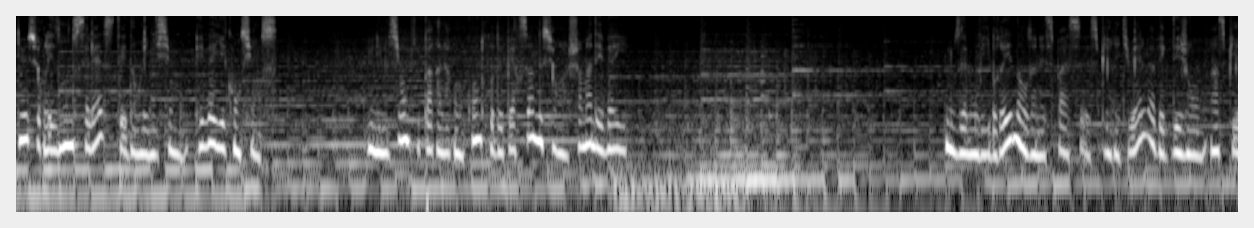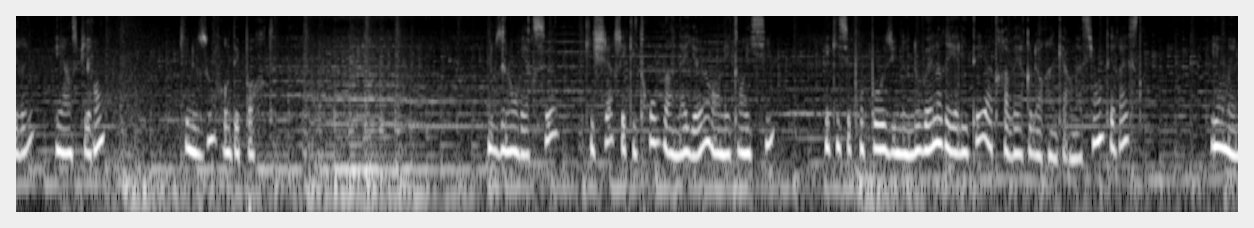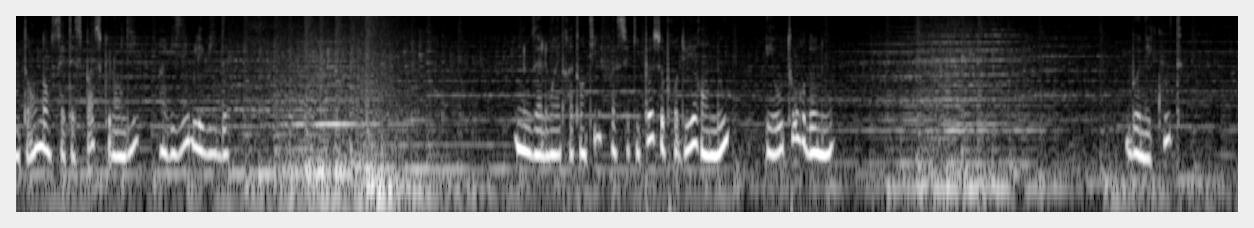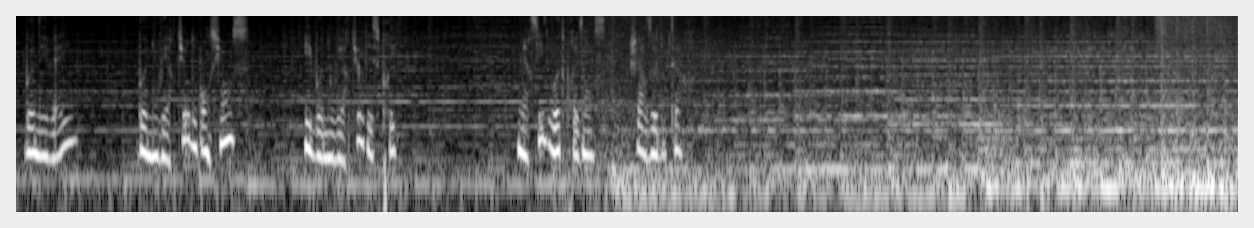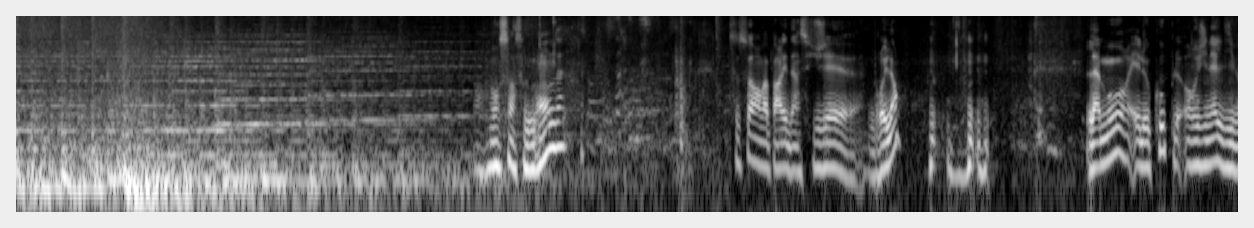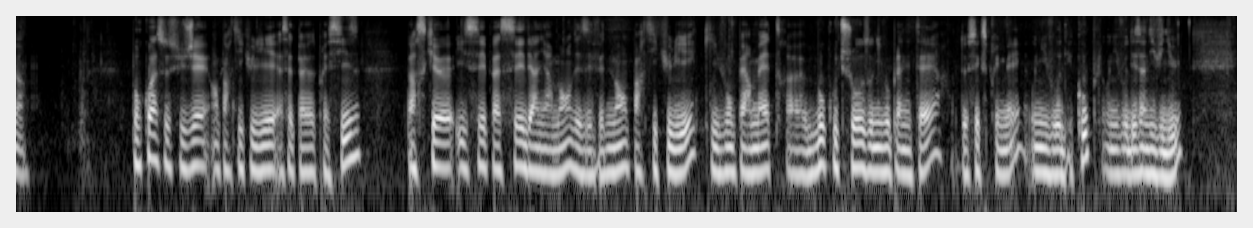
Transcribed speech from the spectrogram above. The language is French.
bienvenue sur les ondes célestes et dans l'émission Éveil et Conscience. Une émission qui part à la rencontre de personnes sur un chemin d'éveil. Nous allons vibrer dans un espace spirituel avec des gens inspirés et inspirants qui nous ouvrent des portes. Nous allons vers ceux qui cherchent et qui trouvent un ailleurs en étant ici et qui se proposent une nouvelle réalité à travers leur incarnation terrestre et en même temps dans cet espace que l'on dit invisible et vide. Nous allons être attentifs à ce qui peut se produire en nous et autour de nous. Bonne écoute, bon éveil, bonne ouverture de conscience et bonne ouverture d'esprit. Merci de votre présence, chers auditeurs. Bonsoir tout le monde. Ce soir, on va parler d'un sujet euh, brûlant. L'amour et le couple originel divin. Pourquoi ce sujet en particulier à cette période précise? Parce qu'il s'est passé dernièrement des événements particuliers qui vont permettre euh, beaucoup de choses au niveau planétaire de s'exprimer, au niveau des couples, au niveau des individus.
